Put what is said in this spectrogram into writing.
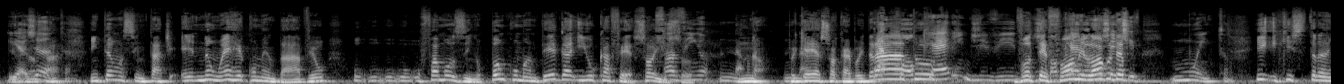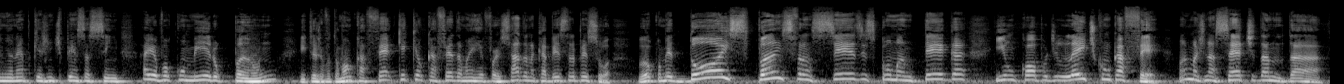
e, a jantar. janta. Então, assim, Tati, é- não é recomendável o, o- o- famosinho pão com manteiga e o café, só isso? Sozinho, não. Não, porque Não. aí é só Pra carboidrato. qualquer indivíduo. Vou ter fome logo de- objetivo. Muito. E, e que estranho, né? Porque a gente pensa assim, aí eu vou comer o pão, então eu já vou tomar um café. O que, que é o café da manhã reforçado na cabeça da pessoa? Vou comer dois pães franceses com manteiga e um copo de leite com café. Vamos imaginar sete da. da-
